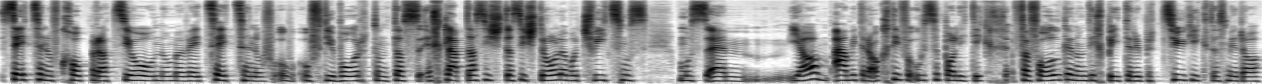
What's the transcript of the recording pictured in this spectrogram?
setzen auf Kooperation und man will setzen auf, auf, auf die Worte. Und das, ich glaube, das ist, das ist die Rolle, die die Schweiz muss, muss ähm, ja, auch mit der aktiven Außenpolitik verfolgen. Und ich bin der Überzeugung, dass wir da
